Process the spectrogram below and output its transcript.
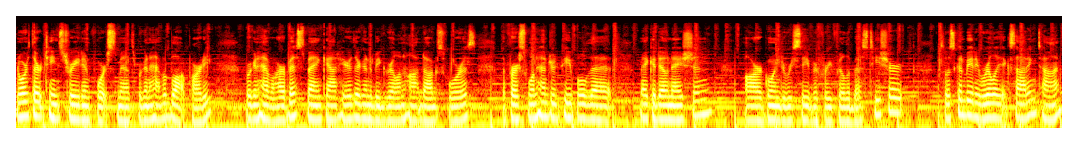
North 13th Street in Fort Smith, we're going to have a block party. We're going to have Arvest Bank out here. They're going to be grilling hot dogs for us. The first 100 people that make a donation are going to receive a free Fill the Bus t-shirt. So it's going to be a really exciting time.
